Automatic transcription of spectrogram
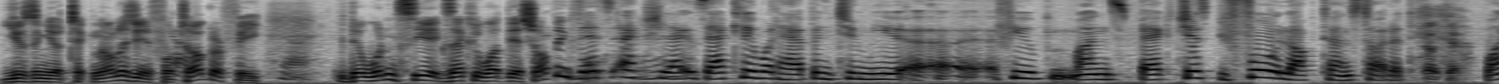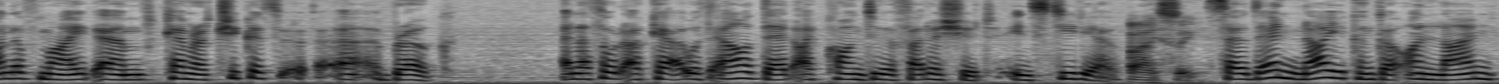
using your technology and photography, they wouldn't see exactly what they're shopping for. That's actually exactly what happened to me uh, a few months back, just before lockdown started. Okay. One of my um, camera triggers uh, uh, broke. And I thought, okay, without that, I can't do a photo shoot in studio. I see. So then now you can go online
